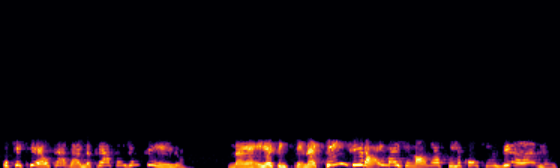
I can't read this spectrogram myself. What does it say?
o que, que é o trabalho da criação de um filho, né? E assim, quem, né, quem dirá imaginar minha filha com 15 anos?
